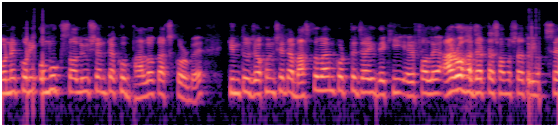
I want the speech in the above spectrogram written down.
মনে করি অমুক সলিউশনটা খুব ভালো কাজ করবে, কিন্তু যখন সেটা বাস্তবায়ন করতে যাই দেখি এর ফলে আরও হাজারটা সমস্যা তৈরি হচ্ছে।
